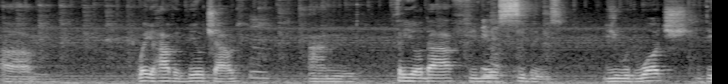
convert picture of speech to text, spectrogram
um, where you have a male child mm. and three other female siblings you would watch the,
